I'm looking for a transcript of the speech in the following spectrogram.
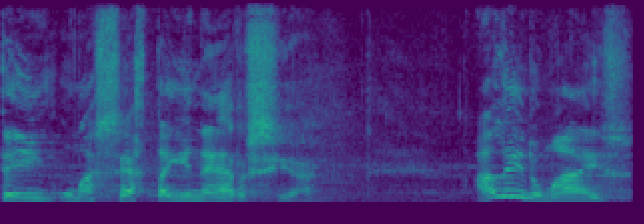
tem uma certa inércia. Além do mais,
